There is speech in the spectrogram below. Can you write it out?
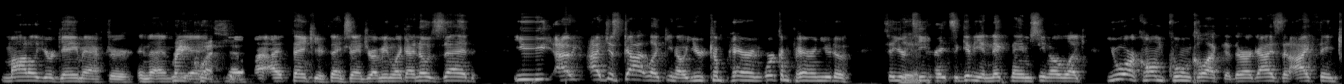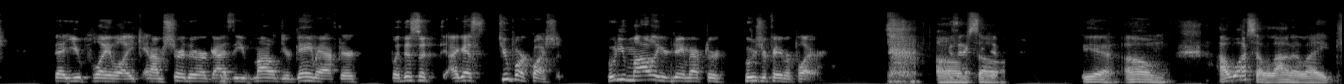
model your game after in the NBA? Great question. I, I thank you, thanks Andrew. I mean, like I know Zed. You, I, I just got like you know you're comparing. We're comparing you to to your Yeah. teammates to give you nicknames. You know, like you are calm, cool, and collected. There are guys that I think that you play like, and I'm sure there are guys that you've modeled your game after. But this is, a, I guess, two part question. Who do you model your game after? Who's your favorite player? Um, so yeah, um, I watch a lot of like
